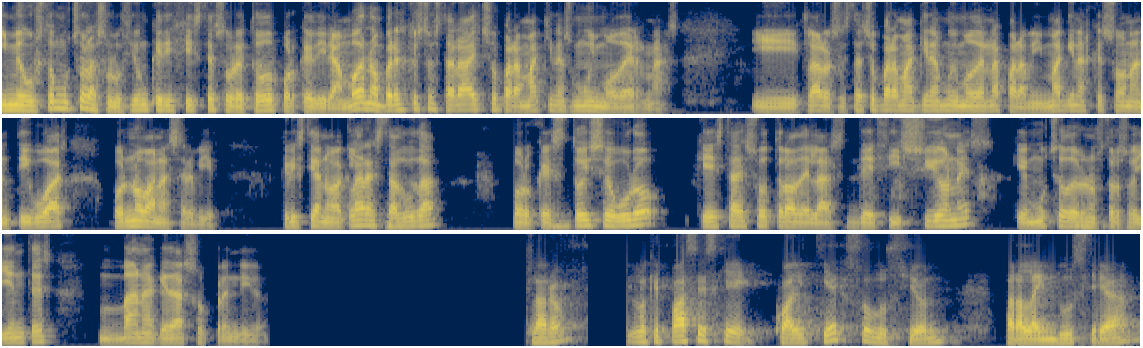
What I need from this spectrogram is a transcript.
Y me gustó mucho la solución que dijiste, sobre todo porque dirán, bueno, pero es que esto estará hecho para máquinas muy modernas. Y claro, si está hecho para máquinas muy modernas, para mis máquinas que son antiguas, pues no van a servir. Cristiano, aclara esta duda porque estoy seguro que esta es otra de las decisiones que muchos de nuestros oyentes van a quedar sorprendidos. Claro, lo que pasa es que cualquier solución para la industria,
